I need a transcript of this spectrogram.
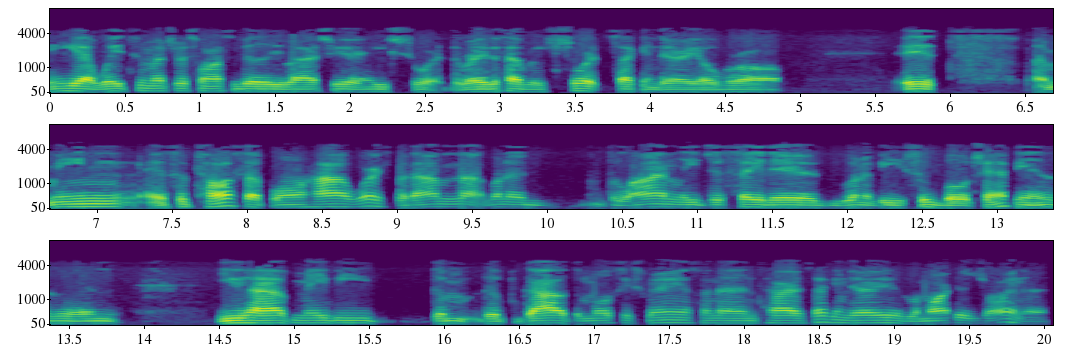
he had way too much responsibility last year, and he's short. The Raiders have a short secondary overall. It's, I mean, it's a toss up on how it works, but I'm not going to blindly just say they're going to be Super Bowl champions when you have maybe the the guy with the most experience in that entire secondary is Lamarcus Joyner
